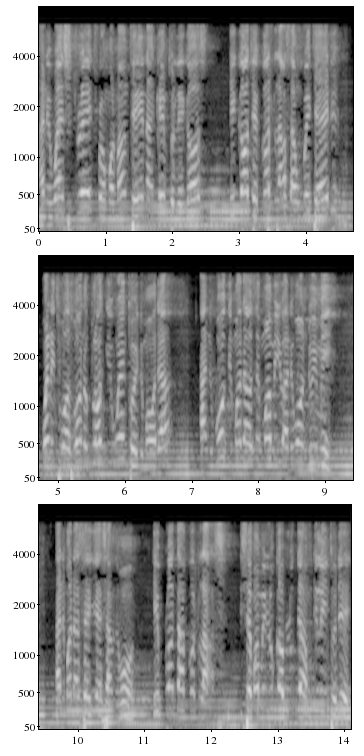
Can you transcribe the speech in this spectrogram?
And he went straight from a mountain and came to Lagos. He got a cutlass and waited. When it was one o'clock, he went to the mother and woke the mother and said, Mommy, you are the one doing me. And the mother said, Yes, I'm the one. He brought out cutlass. He said, Mommy, look up, look down, I'm killing today.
